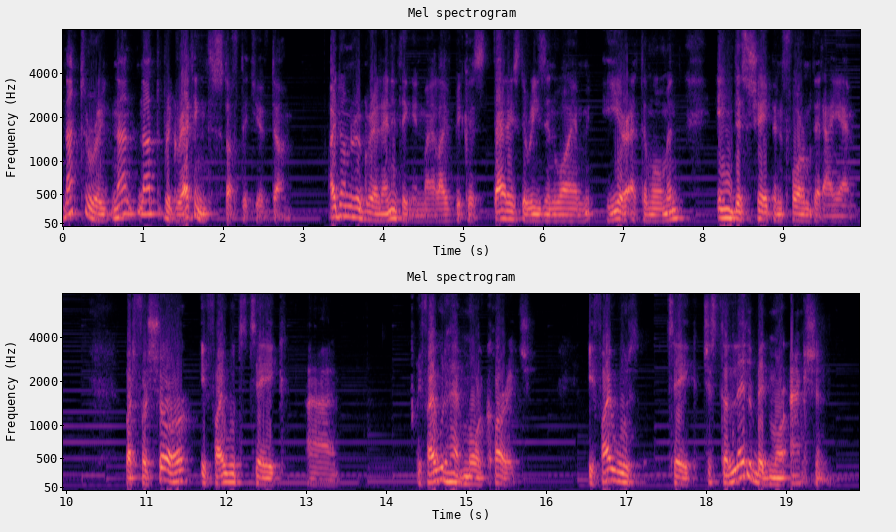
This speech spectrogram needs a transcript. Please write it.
Not to re- not not regretting the stuff that you've done. I don't regret anything in my life because that is the reason why I'm here at the moment in this shape and form that I am. But for sure, if I would take, uh, if I would have more courage, if I would take just a little bit more action,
